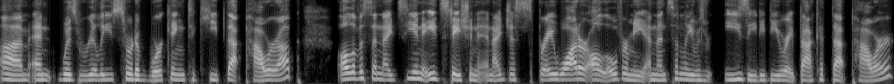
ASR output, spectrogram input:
um, and was really sort of working to keep that power up. All of a sudden I'd see an aid station and I just spray water all over me and then suddenly it was easy to be right back at that power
